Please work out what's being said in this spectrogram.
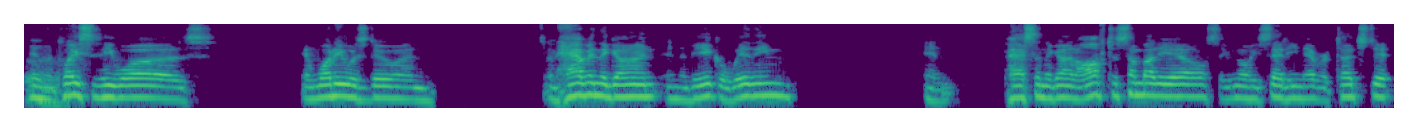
in the Mm. places he was, and what he was doing, and having the gun in the vehicle with him, and passing the gun off to somebody else, even though he said he never touched it.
